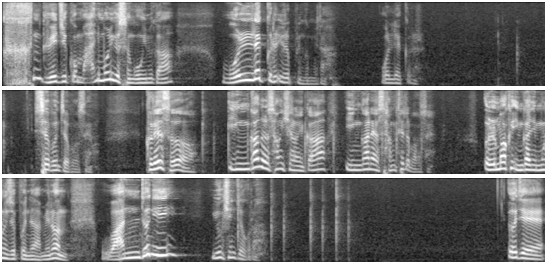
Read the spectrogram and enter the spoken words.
큰 교회 짓고 많이 모이는 게 성공입니까? 원래 거를 잃어버린 겁니다. 원래 거를. 세 번째 보세요. 그래서 인간을 상실하니까 인간의 상태를 보세요. 얼마큼 인간이 무너져 버냐면은 완전히 육신적으로. 어제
